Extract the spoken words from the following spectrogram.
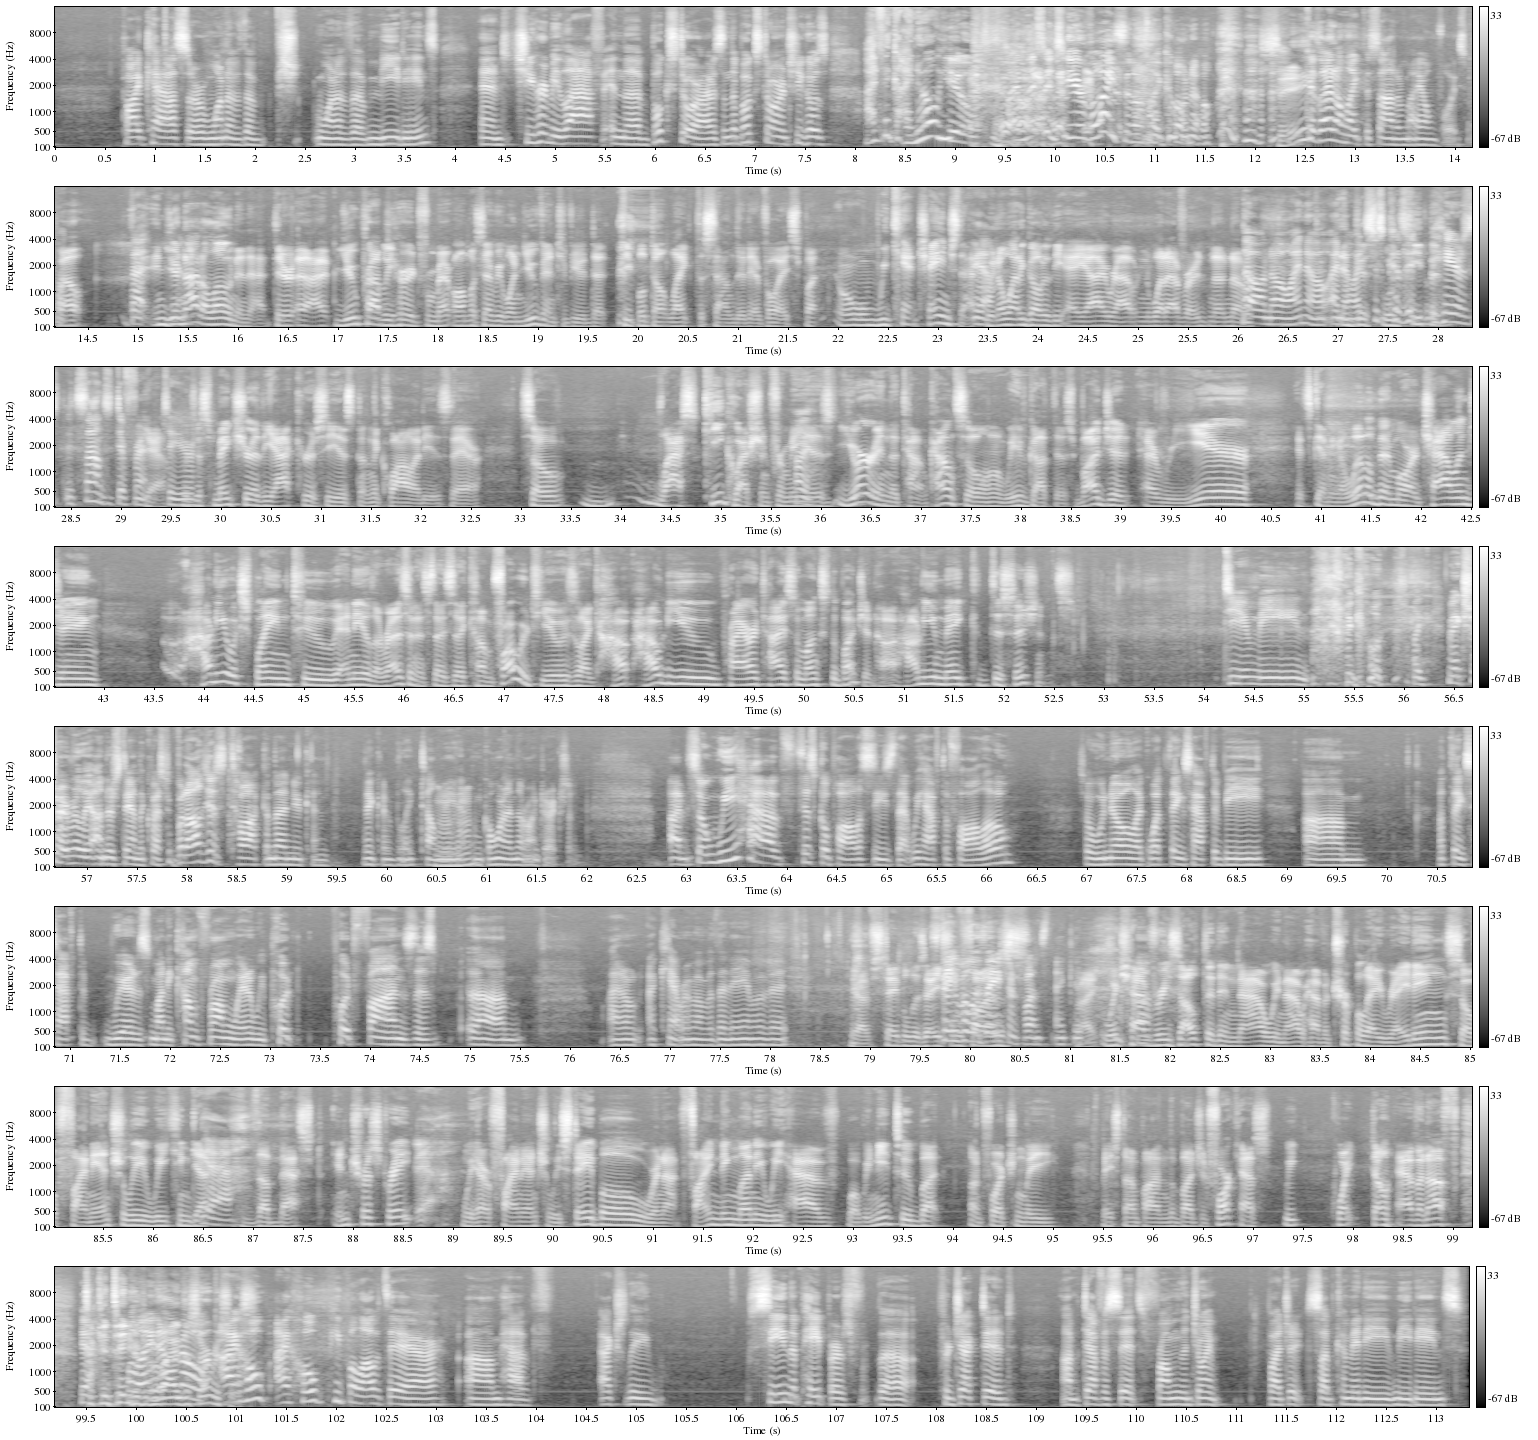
podcast or one of the sh- one of the meetings, and she heard me laugh in the bookstore. I was in the bookstore, and she goes, "I think I know you. I listened to your voice," and I'm like, "Oh no," See? because I don't like the sound of my own voice. But Well, that and you're not alone in that. There, uh, you probably heard from almost everyone you've interviewed that people don't like the sound of their voice, but uh, we can't change that. Yeah. We don't want to go to the AI route and whatever. No, no. No, no, I know, I know. It It's just because it, it- hears it sounds different Yeah, to we'll just make sure the accuracy is and the quality is there. So, last key question for me Oh, yeah. is: You're in the town council, and we've got this budget every year. It's getting a little bit more challenging. How do you explain to any of the residents as they come forward to you? Is like how how do you prioritize amongst the budget? How how do you make decisions? Do you mean like make sure I really understand the question? But I'll just talk and then you can they can like tell me I'm going in the wrong direction. Um, so we have fiscal policies that we have to follow. So we know like what things have to be, um, what things have to, where does money come from? Where do we put put funds? There's, um, I don't, I can't remember the name of it. You have stabilization, Stabilization funds. funds. Thank you. Right, which have resulted in now we now have a AAA rating, so financially we can get Yeah. the best interest rate. Yeah. We are financially stable. We're not finding money. We have what we need to, but unfortunately, based upon the budget forecast, we quite don't have enough to continue well, to I provide the know. services. I hope I hope people out there um, have actually seen the papers, the projected um, deficits from the joint budget subcommittee meetings,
